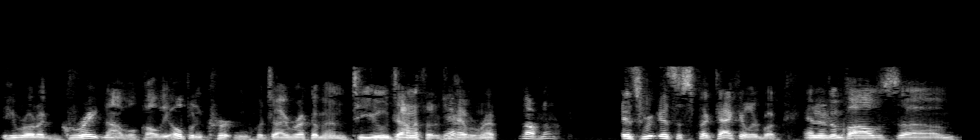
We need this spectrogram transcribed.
he wrote a great novel called The Open Curtain, which I recommend to you, Jonathan, if you haven't read. No, no. It's it's a spectacular book, and it involves um,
